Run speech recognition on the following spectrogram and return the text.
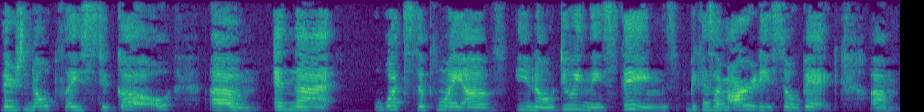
there's no place to go. Um, and that what's the point of you know doing these things because I'm already so big. Um,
